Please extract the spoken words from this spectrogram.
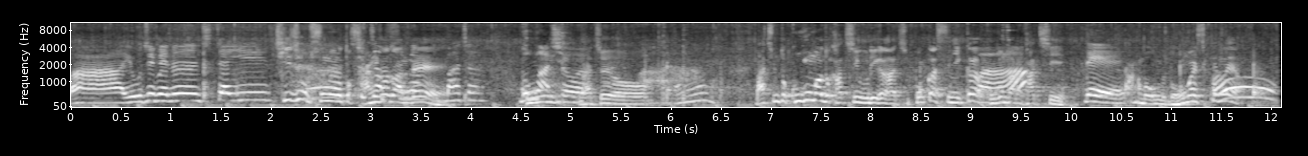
와 요즘에는 진짜 이 치즈 없으면 또 치즈 장사도 안 돼. 없으면 맞아. 너무 고구- 아쉬워요. 맞아요. 마침 또 고구마도 같이 우리가 같이 볶았으니까 와. 고구마랑 같이 네. 딱 먹으면 너무 맛있겠네요. 오.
